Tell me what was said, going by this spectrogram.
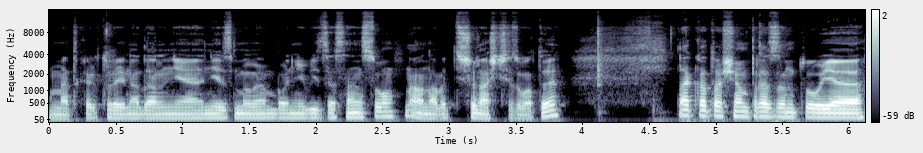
metkę, której nadal nie, nie zmyłem, bo nie widzę sensu. No, nawet 13 zł. Tak oto się prezentuje.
